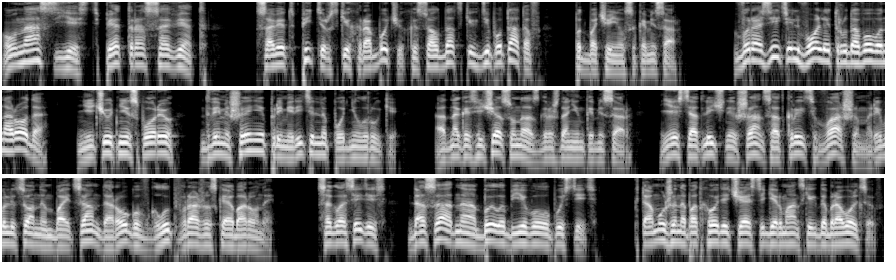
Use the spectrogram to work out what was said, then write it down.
«У нас есть Петросовет. Совет питерских рабочих и солдатских депутатов», — подбоченился комиссар. «Выразитель воли трудового народа». «Ничуть не спорю», — две мишени примирительно поднял руки. «Однако сейчас у нас, гражданин комиссар, есть отличный шанс открыть вашим революционным бойцам дорогу вглубь вражеской обороны. Согласитесь, досадно было бы его упустить. К тому же на подходе части германских добровольцев.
